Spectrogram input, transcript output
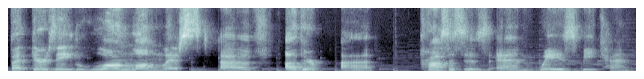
But there's a long, long list of other uh, processes and ways we can,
